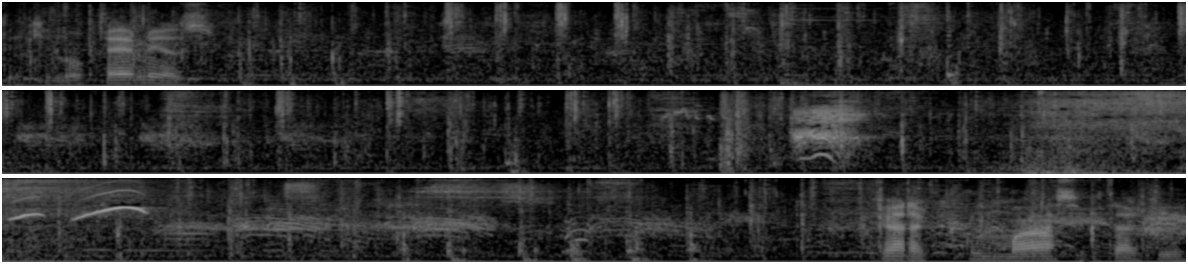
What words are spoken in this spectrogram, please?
Tem que ir no pé mesmo. Cara, que fumaça que tá aqui.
